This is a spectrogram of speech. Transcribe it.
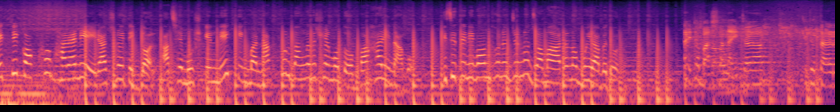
একটি কক্ষ ভাড়া নিয়ে রাজনৈতিক দল। আছে মুশকিল লীগ কিংবা নাগপুর বাংলাদেশের মতো বাহারি নামও। ইসিতে নিবন্ধনের জন্য জমা আটানব্বই আবেদন। এটা বাসা না এটা এটা তার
